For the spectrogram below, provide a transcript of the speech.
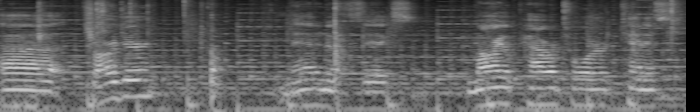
uh, Charger, Madden 06, Mario Power Tour Tennis,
